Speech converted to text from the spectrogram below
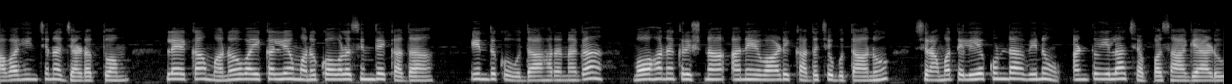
ఆవహించిన జడత్వం లేక మనోవైకల్యం అనుకోవలసిందే కదా? ఇందుకు ఉదాహరణగా మోహనకృష్ణ అనేవాడి కథ చెబుతాను శ్రమ తెలియకుండా విను అంటూ ఇలా చెప్పసాగాడు.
